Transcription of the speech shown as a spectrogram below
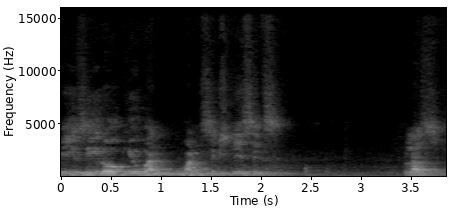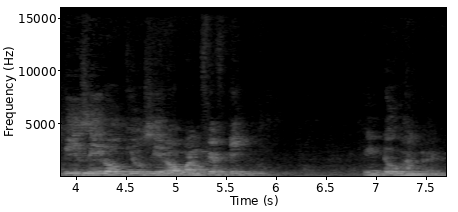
P0 Q1 166 plus P0 Q0 150 into 100.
